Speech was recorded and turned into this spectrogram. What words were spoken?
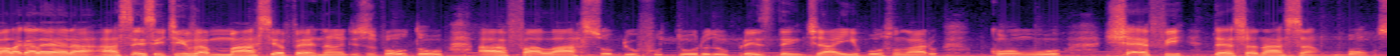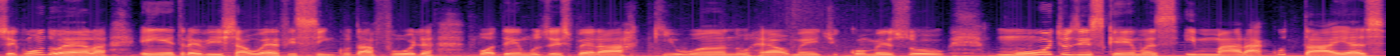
Fala galera, a sensitiva Márcia Fernandes voltou a falar sobre o futuro do presidente Jair Bolsonaro como chefe dessa nação. Bom, segundo ela, em entrevista ao F5 da Folha, podemos esperar que o ano realmente começou. Muitos esquemas e maracutaias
